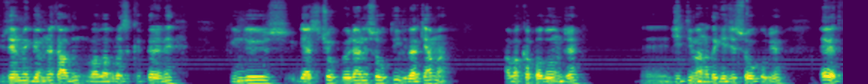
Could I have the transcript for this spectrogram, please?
üzerime gömlek aldım. Valla burası Kırklareli. Gündüz gerçi çok böyle hani soğuk değildi belki ama hava kapalı olunca e, ciddi manada gece soğuk oluyor. Evet,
